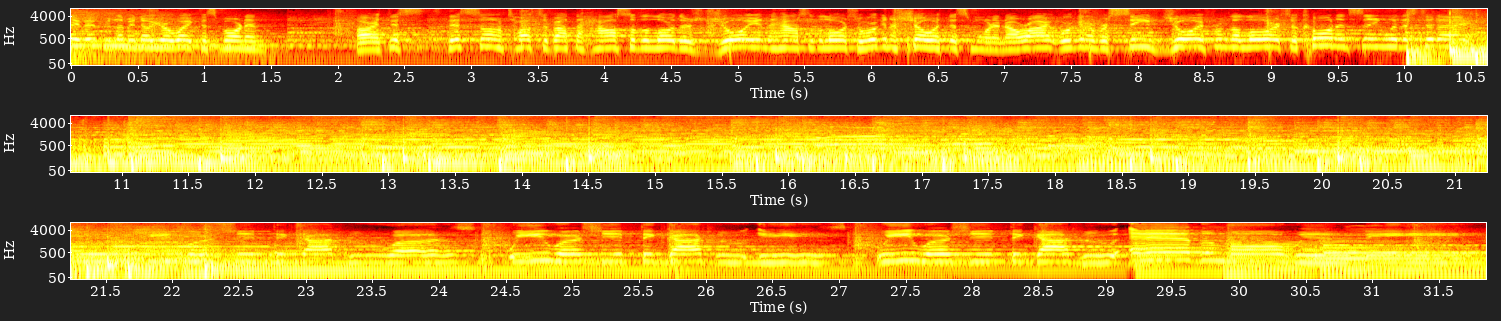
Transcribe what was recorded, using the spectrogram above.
Let me know you're awake this morning. All right, this this song talks about the house of the Lord. There's joy in the house of the Lord, so we're going to show it this morning. All right, we're going to receive joy from the Lord. So come on and sing with us today. Worship the God who is. We worship the God who evermore will be.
